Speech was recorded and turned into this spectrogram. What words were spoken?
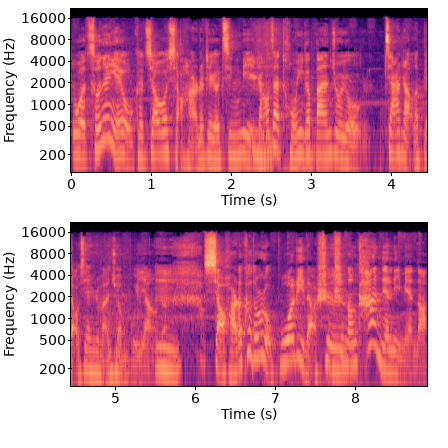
我曾经也有个教过小孩的这个经历，然后在同一个班就有家长的表现是完全不一样的。嗯小孩的课都是有玻璃的，是、嗯是能看见里面的。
